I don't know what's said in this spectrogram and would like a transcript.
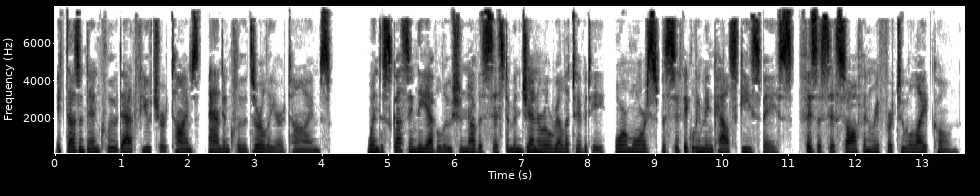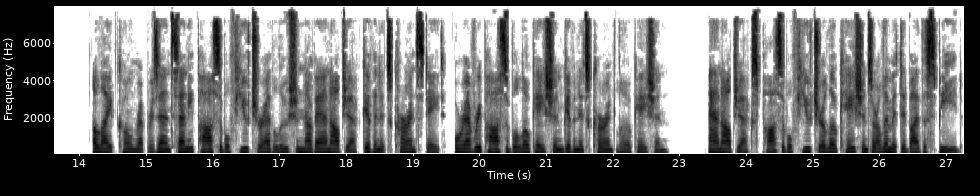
it doesn't include at future times and includes earlier times. When discussing the evolution of a system in general relativity, or more specifically Minkowski space, physicists often refer to a light cone. A light cone represents any possible future evolution of an object given its current state, or every possible location given its current location. An object's possible future locations are limited by the speed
